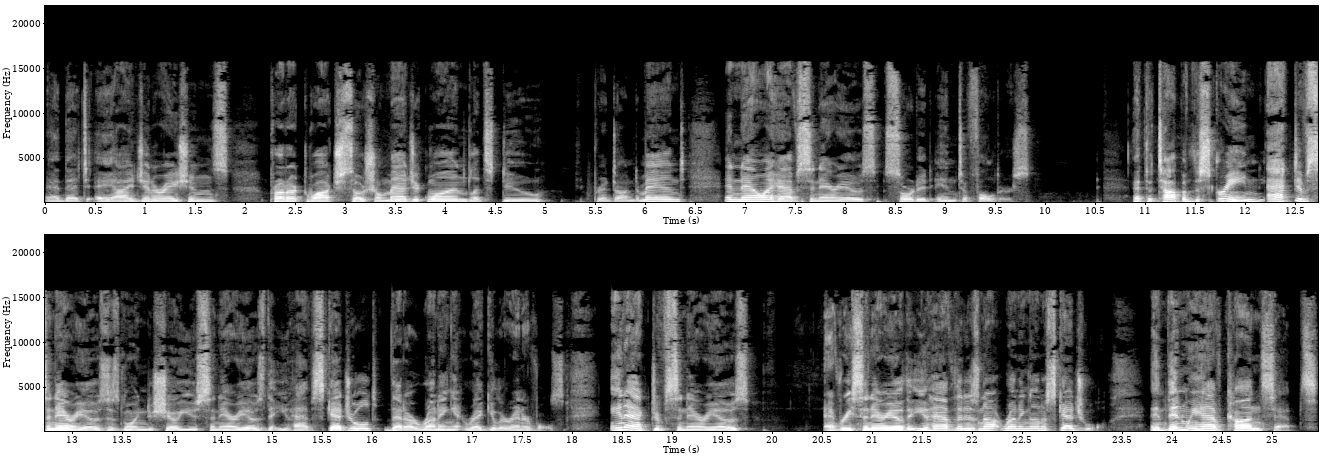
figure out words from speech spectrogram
add that to AI generations, Product Watch Social Magic Wand, let's do print on demand, and now I have scenarios sorted into folders. At the top of the screen, Active Scenarios is going to show you scenarios that you have scheduled that are running at regular intervals. Inactive scenarios, every scenario that you have that is not running on a schedule. And then we have concepts.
